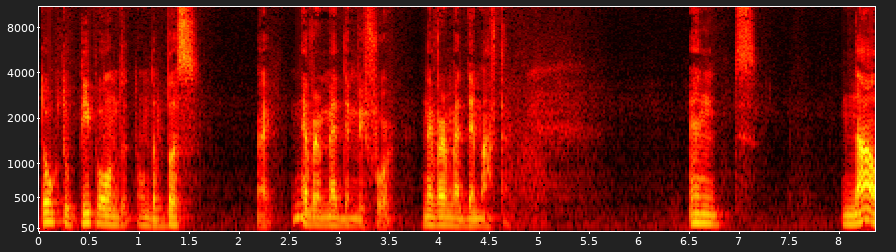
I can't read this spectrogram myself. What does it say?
talk to people on the on the bus. Like never met them before, never met them after and now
